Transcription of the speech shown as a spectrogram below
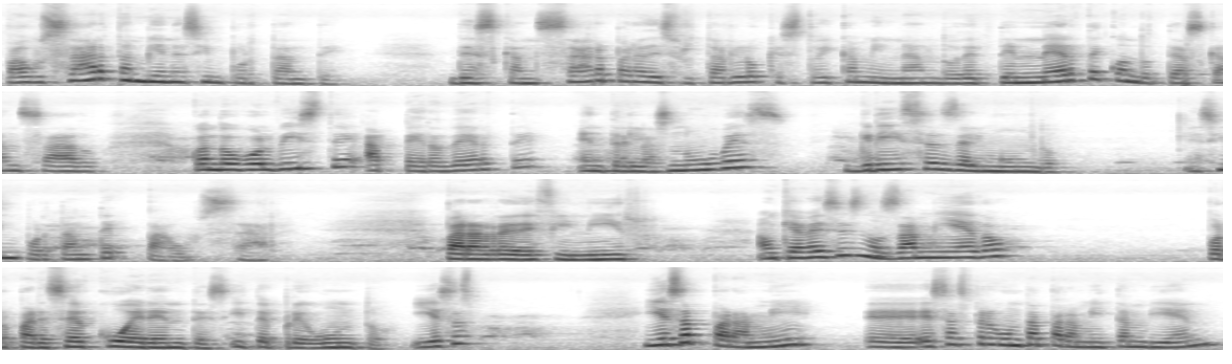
Pausar también es importante. Descansar para disfrutar lo que estoy caminando, detenerte cuando te has cansado, cuando volviste a perderte entre las nubes grises del mundo. Es importante pausar para redefinir, aunque a veces nos da miedo por parecer coherentes. Y te pregunto, y esa, y esa para mí, eh, es pregunta para mí también,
